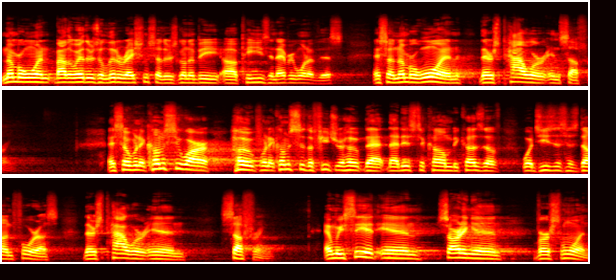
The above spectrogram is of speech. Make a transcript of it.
number one, by the way, there's alliteration, so there's going to be uh, P's in every one of this. And so, number one, there's power in suffering. And so, when it comes to our hope, when it comes to the future hope that, that is to come because of what Jesus has done for us, there's power in suffering. And we see it in starting in verse 1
